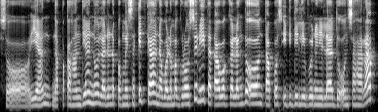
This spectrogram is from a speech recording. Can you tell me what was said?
So, yan, napaka-handy yan, no? Lalo na pag may sakit ka na wala mag-grocery, tatawag ka lang doon, tapos i-deliver na nila doon sa harap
